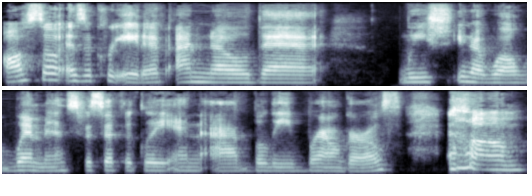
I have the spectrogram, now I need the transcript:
Also, as a creative, I know that we, sh- you know, well, women specifically, and I believe brown girls, um,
